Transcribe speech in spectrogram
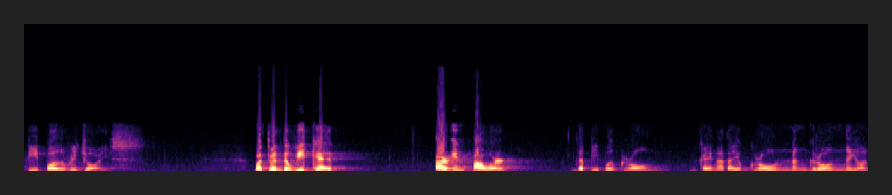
People rejoice. But when the wicked are in power, the people groan. Kaya nga tayo groan ng groan ngayon.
